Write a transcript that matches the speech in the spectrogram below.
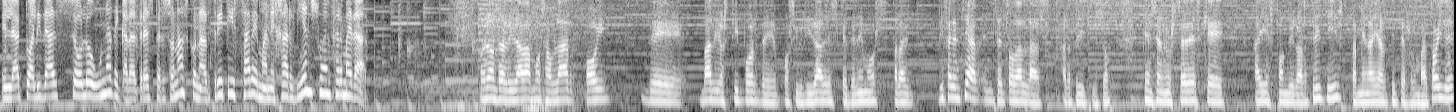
En la actualidad, solo una de cada tres personas con artritis sabe manejar bien su enfermedad. Bueno, en realidad vamos a hablar hoy de varios tipos de posibilidades que tenemos para diferenciar entre todas las artritis. Piensen ustedes que hay espondiloartritis, también hay artritis reumatoide,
